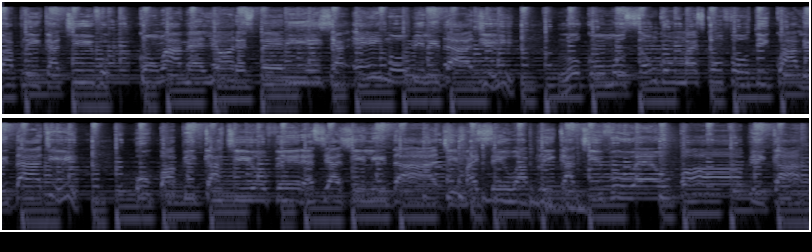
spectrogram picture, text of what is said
aplicativo com a melhor experiência em mobilidade. Locomoção com mais conforto e qualidade. O Popcar te oferece agilidade, mas seu aplicativo é o Popcar.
